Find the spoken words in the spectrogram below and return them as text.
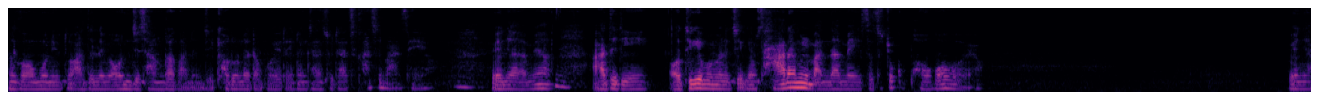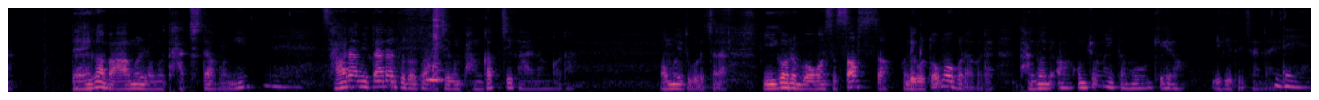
그러니까 어머니도 아들내미 언제 장가 가는지 결혼해라 뭐해라 이런 잔소리 아직 하지 마세요 왜냐하면 아들이 어떻게 보면 지금 사람을 만남에 있어서 조금 버거워요 왜냐 내가 마음을 너무 다치다 보니 네. 사람이 따라 들어도 아직은 반갑지가 않은 거라. 어머니도 그렇잖아. 이거를 먹어서 썼어. 근데 이걸 또 먹으라 그래. 당연히, 아, 그럼 좀만 이따 먹을게요. 이게 되잖아요. 네.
